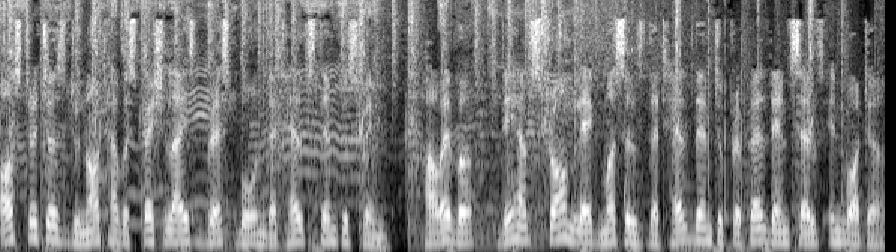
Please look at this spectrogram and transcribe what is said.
ostriches do not have a specialized breastbone that helps them to swim. However, they have strong leg muscles that help them to propel themselves in water.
